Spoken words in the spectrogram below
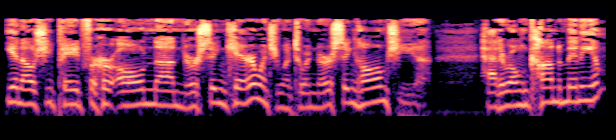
you know, she paid for her own uh, nursing care when she went to a nursing home. She uh, had her own condominium,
